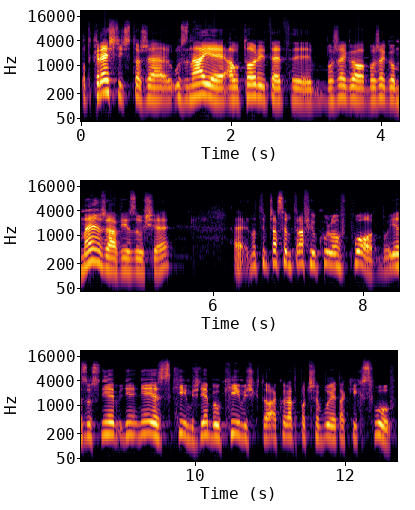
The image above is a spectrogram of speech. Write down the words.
podkreślić to, że uznaje autorytet Bożego, Bożego męża w Jezusie no tymczasem trafił kulą w płot, bo Jezus nie, nie, nie jest kimś, nie był kimś, kto akurat potrzebuje takich słów.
